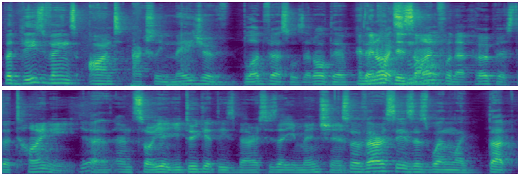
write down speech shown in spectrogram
but these veins aren't actually major blood vessels at all. They're And they're, not quite designed small. for that purpose. They're tiny. Yeah. And, and so, yeah, you do get these varices that you mentioned. So varices is when like that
